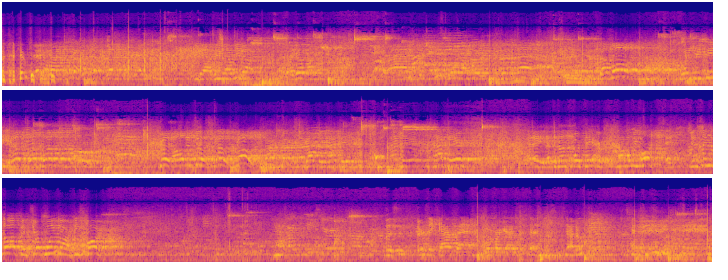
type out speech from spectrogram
everything. Listen, there's a guy back, one of our guys that, that's not open. Just get you.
